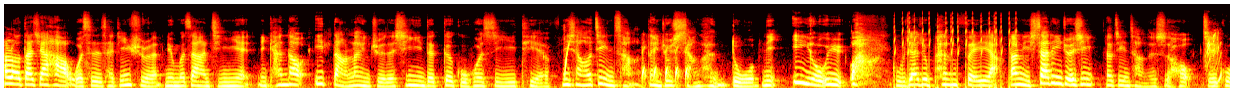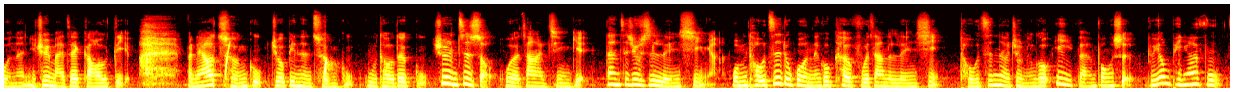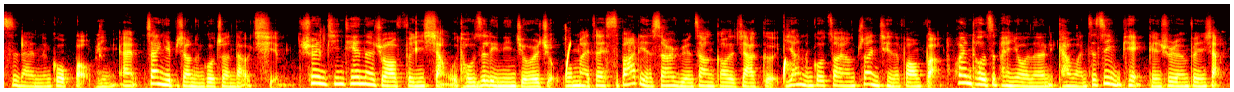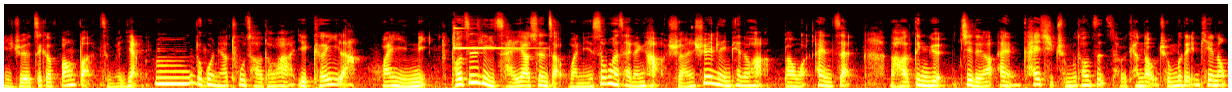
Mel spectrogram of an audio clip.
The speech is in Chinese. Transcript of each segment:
Hello，大家好，我是财经学人。你有没有这样的经验？你看到一档让你觉得心仪的个股或是 ETF，你想要进场，但你就想很多，你一犹豫，哇，股价就喷飞呀、啊。当你下定决心要进场的时候，结果呢，你却买在高点。唉，本来要存股，就变成存股，骨头的股。确认自首，我有这样的经验，但这就是人性啊。我们投资如果能够克服这样的人性，投资呢就能够一帆风顺，不用平安符，自然能够保平安，这样也比较能够赚到钱。所以今天呢就要分享我投资零零九二九，我买在十八点三二元这样高的价格，一样能够照样赚钱的方法。欢迎投资朋友呢，你看完这支影片跟学人分享，你觉得这个方法怎么样？嗯，如果你要吐槽的话也可以啦，欢迎你。投资理财要趁早，晚年生活才能好。喜欢学人影片的话，帮我按赞，然后订阅，记得要按开启全部通知，才会看到我全部的影片哦。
